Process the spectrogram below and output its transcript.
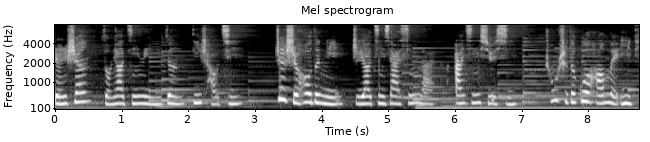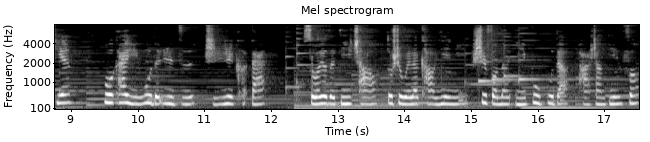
人生总要经历一阵低潮期。这时候的你，只要静下心来，安心学习，充实的过好每一天，拨开云雾的日子指日可待。所有的低潮都是为了考验你是否能一步步的爬上巅峰。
